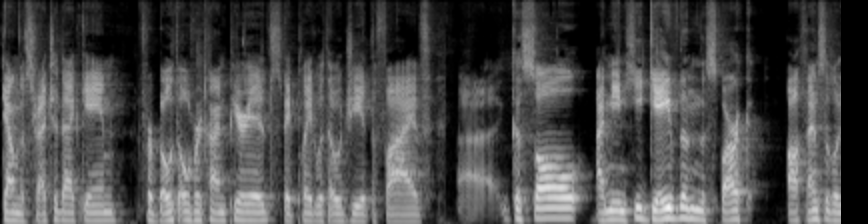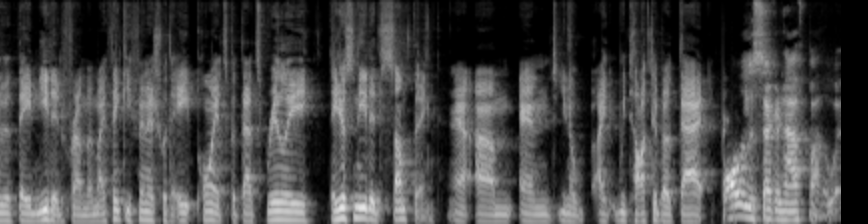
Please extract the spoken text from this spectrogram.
down the stretch of that game for both overtime periods. They played with OG at the five. Uh, Gasol, I mean, he gave them the spark offensively that they needed from him. I think he finished with eight points, but that's really they just needed something. Uh, um, and you know, I, we talked about that all in the second half, by the way.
